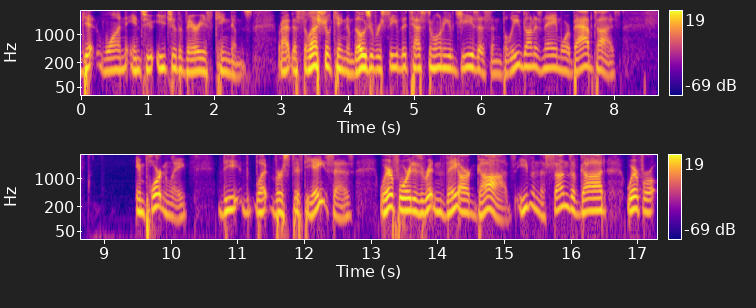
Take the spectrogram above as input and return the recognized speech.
get one into each of the various kingdoms, right? The celestial kingdom, those who received the testimony of Jesus and believed on his name or baptized. Importantly, the what verse 58 says, wherefore it is written they are gods, even the sons of God, wherefore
